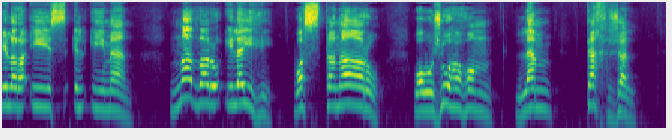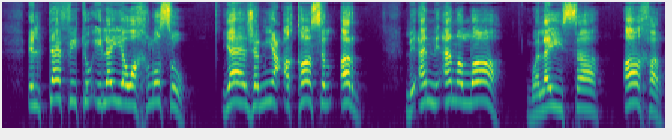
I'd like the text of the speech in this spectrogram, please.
إلى رئيس الإيمان. نظروا إليه واستناروا ووجوههم لم تخجل. التفتوا إلي واخلصوا يا جميع أقاصي الأرض لأني أنا الله وليس آخر.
